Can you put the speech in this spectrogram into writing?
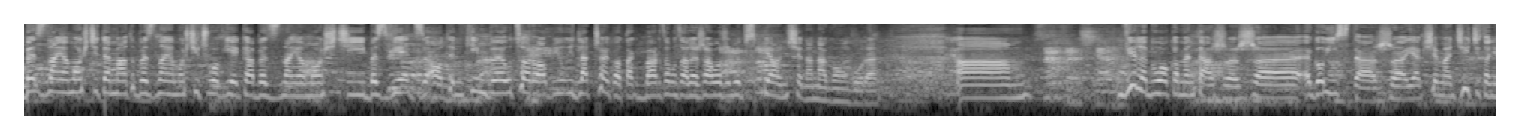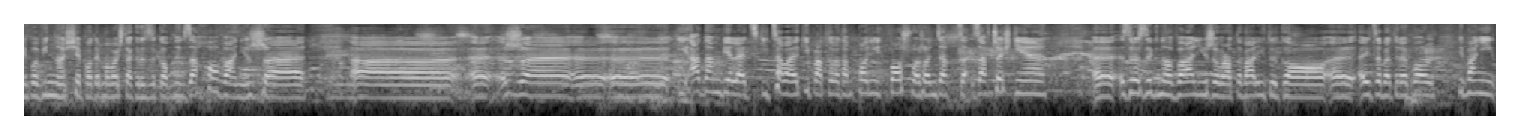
bez znajomości tematu, bez znajomości człowieka, bez znajomości, bez wiedzy o tym, kim był, co robił i dlaczego tak bardzo mu zależało, żeby wspiąć się na nagą górę. Um, wiele było komentarzy, że egoista, że jak się ma dzieci, to nie powinno się podejmować tak ryzykownych zachowań, że, e, e, że e, e, i Adam Bielecki, cała ekipa, która tam po nich poszła, że oni za, za, wcześnie e, zrezygnowali, że uratowali tylko Elizabeth Rewol. I pani,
